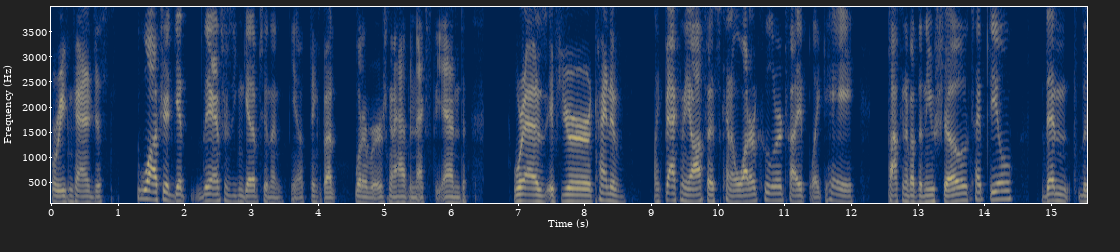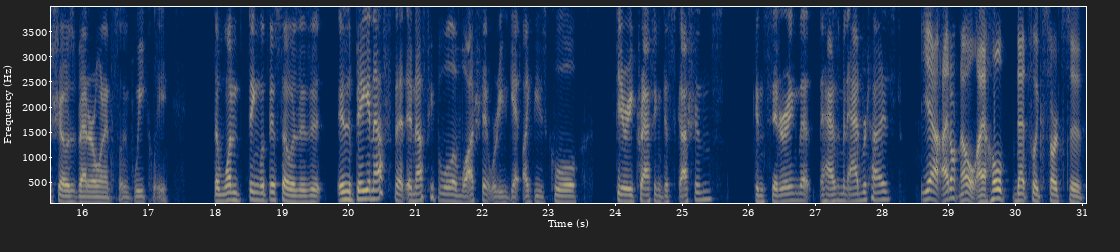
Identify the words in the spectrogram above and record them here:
or you can kind of just watch it get the answers you can get up to and then you know think about whatever is going to happen next the end. Whereas if you're kind of like back in the office kind of water cooler type like hey talking about the new show type deal then the show is better when it's like weekly. The one thing with this though is is it is it big enough that enough people will have watched it where you get like these cool theory crafting discussions considering that it hasn't been advertised yeah i don't know i hope netflix starts to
